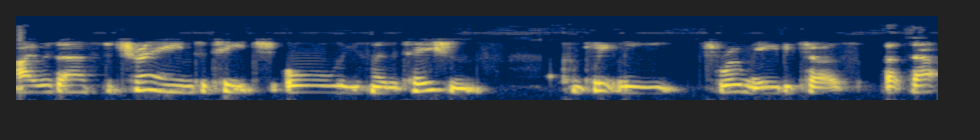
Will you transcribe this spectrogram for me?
I was asked to train to teach all these meditations completely through me because at that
